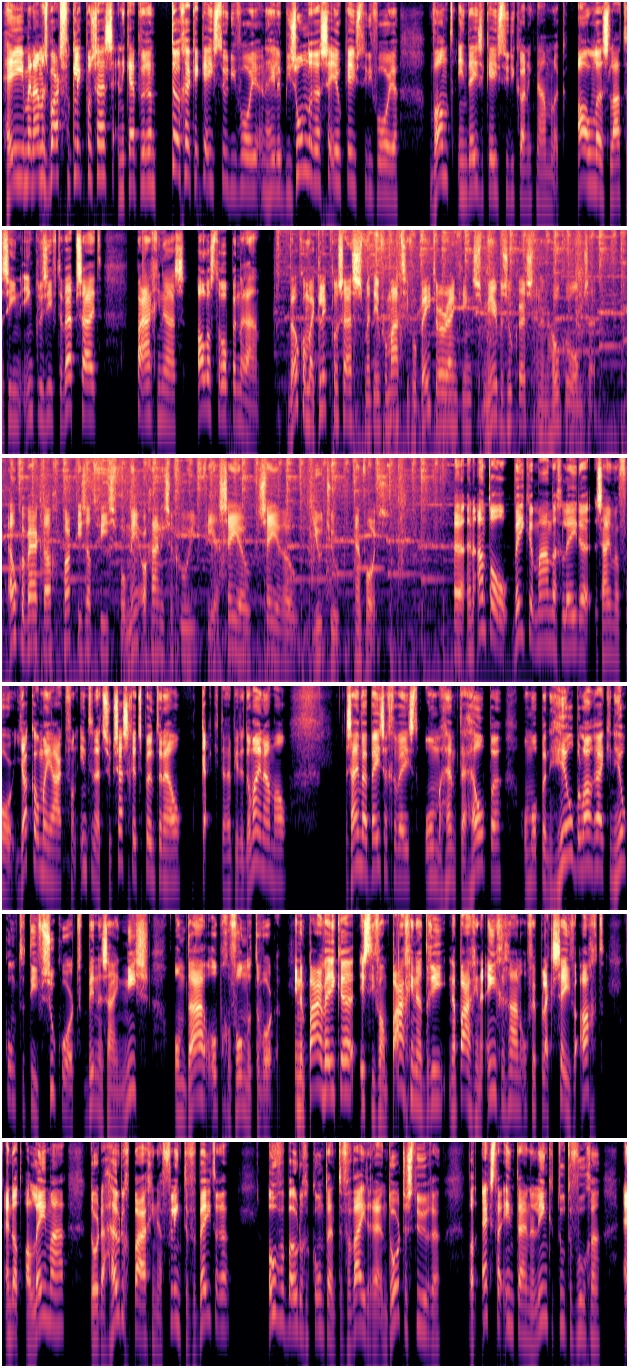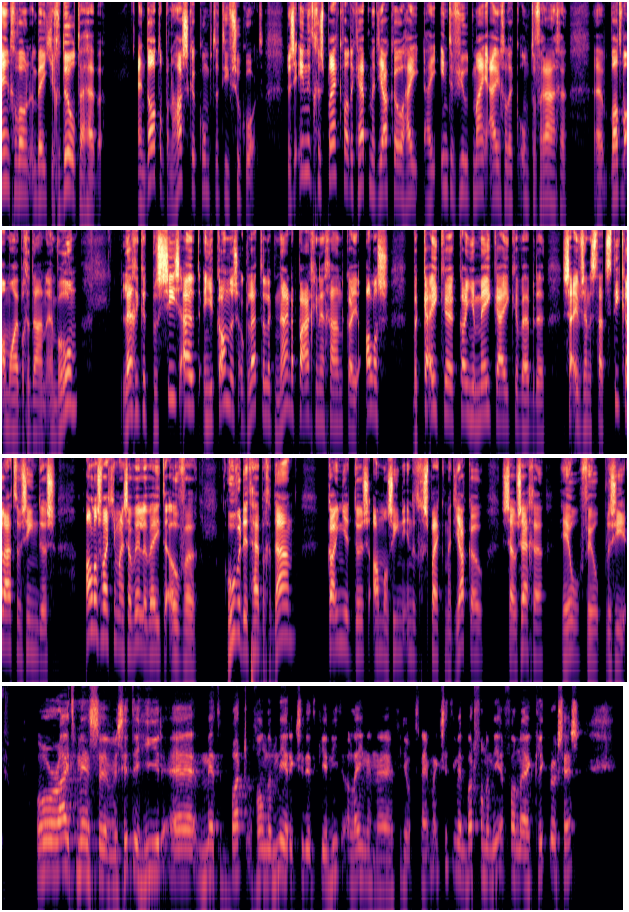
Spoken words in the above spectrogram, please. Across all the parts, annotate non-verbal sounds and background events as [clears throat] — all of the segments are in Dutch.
Hey, mijn naam is Bart van Klikproces en ik heb weer een te gekke case study voor je. Een hele bijzondere SEO case study voor je. Want in deze case study kan ik namelijk alles laten zien, inclusief de website, pagina's, alles erop en eraan. Welkom bij Klikproces met informatie voor betere rankings, meer bezoekers en een hogere omzet. Elke werkdag praktisch advies voor meer organische groei via SEO, CRO, YouTube en Voice. Uh, een aantal weken, maanden geleden zijn we voor Jacco Meijaard van internetsuccesgids.nl, kijk, daar heb je de domeinnaam al, zijn wij bezig geweest om hem te helpen om op een heel belangrijk en heel competitief zoekwoord binnen zijn niche, om daarop gevonden te worden. In een paar weken is hij van pagina 3 naar pagina 1 gegaan, ongeveer plek 7, 8. En dat alleen maar door de huidige pagina flink te verbeteren overbodige content te verwijderen en door te sturen, wat extra interne linken toe te voegen en gewoon een beetje geduld te hebben. En dat op een hartstikke competitief zoekwoord. Dus in het gesprek wat ik heb met Jacco, hij, hij interviewt mij eigenlijk om te vragen uh, wat we allemaal hebben gedaan en waarom. Leg ik het precies uit en je kan dus ook letterlijk naar de pagina gaan, kan je alles bekijken, kan je meekijken. We hebben de cijfers en de statistieken laten zien, dus alles wat je maar zou willen weten over hoe we dit hebben gedaan, kan je dus allemaal zien in het gesprek met Jacco. Zou zeggen, heel veel plezier. Alright mensen, we zitten hier uh, met Bart van der Meer. Ik zit dit keer niet alleen een uh, video op te nemen, maar ik zit hier met Bart van der Meer van uh, Klikproces.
